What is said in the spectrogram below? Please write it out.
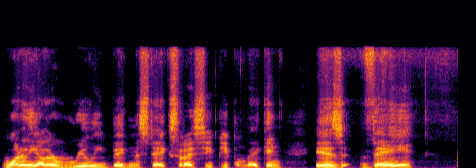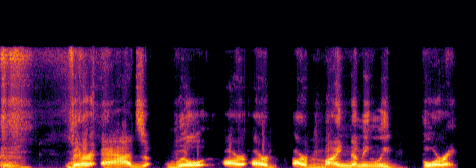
One of the other really big mistakes that I see people making is they their ads will are are are mind-numbingly boring.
